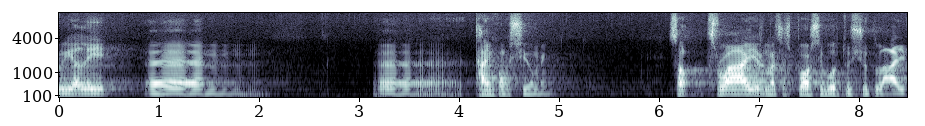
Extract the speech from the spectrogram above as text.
really um, uh, time-consuming. So try as much as possible to shoot live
